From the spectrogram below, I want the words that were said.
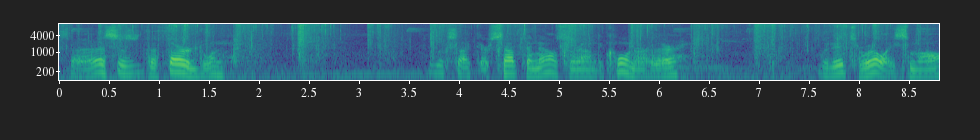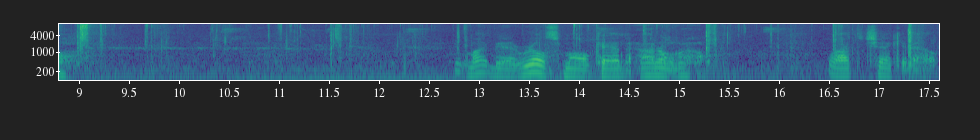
So this is the third one. Looks like there's something else around the corner there. But it's really small. It might be a real small cabin. I don't know. We'll have to check it out.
